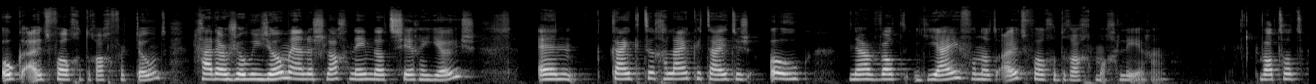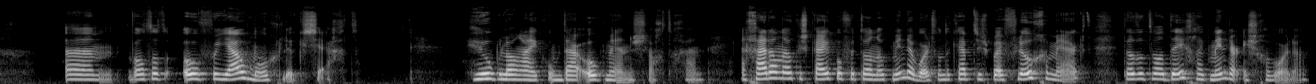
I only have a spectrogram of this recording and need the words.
ook uitvalgedrag vertoont, ga daar sowieso mee aan de slag. Neem dat serieus. En kijk tegelijkertijd dus ook naar wat jij van dat uitvalgedrag mag leren. Wat dat, um, wat dat over jou mogelijk zegt. Heel belangrijk om daar ook mee aan de slag te gaan. En ga dan ook eens kijken of het dan ook minder wordt. Want ik heb dus bij Flow gemerkt dat het wel degelijk minder is geworden.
